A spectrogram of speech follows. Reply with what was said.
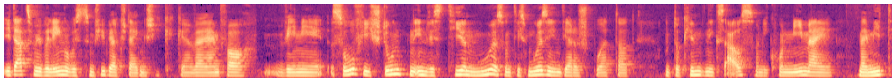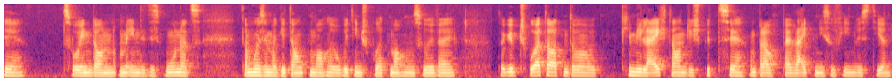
Ich darf mir überlegen, ob ich es zum Skibergsteigen schicke, weil einfach, wenn ich so viele Stunden investieren muss und das muss ich in der Sportart und da kommt nichts aus und ich kann nie meine, meine Miete zahlen dann am Ende des Monats, da muss ich mir Gedanken machen, ob ich den Sport machen soll, weil da gibt es Sportarten, da komme ich leichter an die Spitze und brauche bei weitem nicht so viel investieren.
